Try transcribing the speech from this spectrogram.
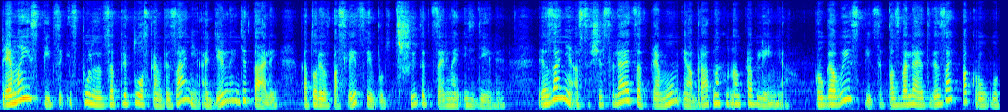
Прямые спицы используются при плоском вязании отдельных деталей, которые впоследствии будут сшиты в цельное изделие. Вязание осуществляется в прямом и обратных направлениях. Круговые спицы позволяют вязать по кругу,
